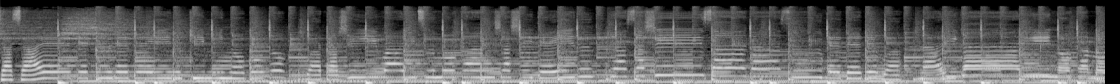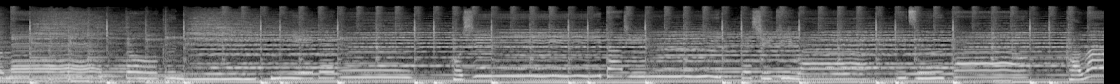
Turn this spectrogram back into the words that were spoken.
支えてくれている君のこと。私はいつも感謝している。優しさが全てではないがいいのかもね。遠くに見えてる星たち。景色はいつか変わる。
